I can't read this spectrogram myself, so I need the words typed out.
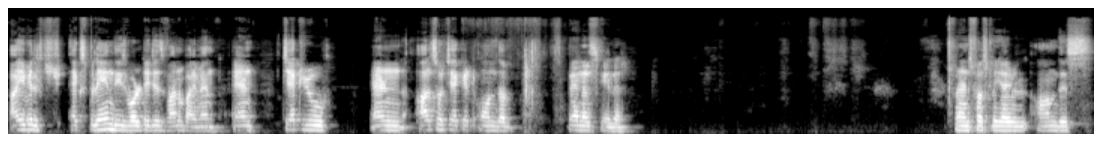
I will explain these voltages one by one and check you and also check it on the panel scalar. Friends firstly I will on this.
